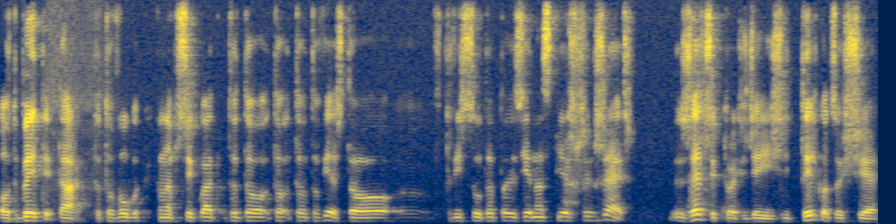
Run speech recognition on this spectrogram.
Odbyty, tak. To, to w ogóle, to na przykład, to, to, to, to, to wiesz, to w Trisu to, to jest jedna z pierwszych rzeczy, rzeczy, która się dzieje. Jeśli tylko coś się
